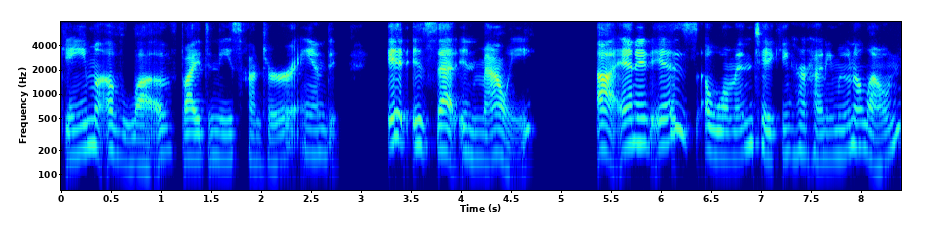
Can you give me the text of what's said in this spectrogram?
Game of Love by Denise Hunter, and it is set in Maui, uh, and it is a woman taking her honeymoon alone.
